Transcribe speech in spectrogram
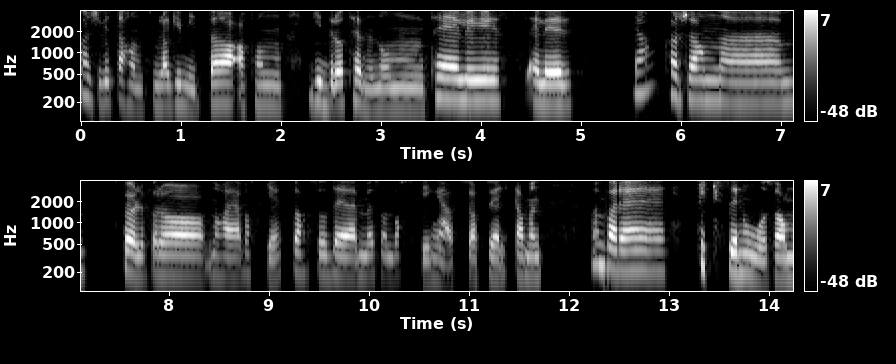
Kanskje hvis det er han som lager middag, at han gidder å tenne noen telys, eller ja, kanskje han eh, føler for å Nå har jeg vaskehjelp, da, så det med sånn vasking er jo ikke så aktuelt, da, men, men bare fikser noe som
